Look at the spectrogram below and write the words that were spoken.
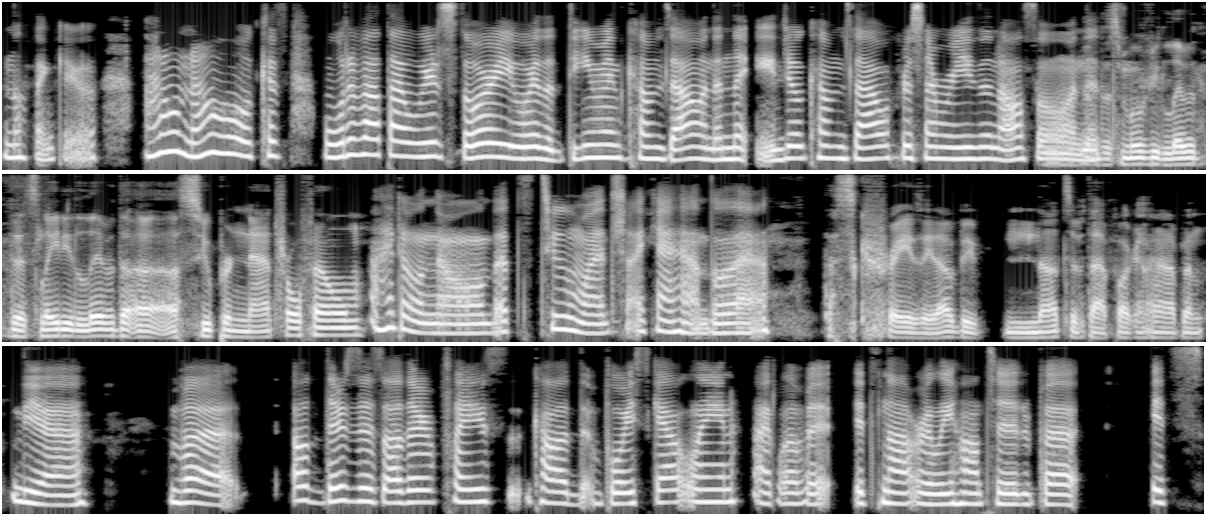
No, thank you. I don't know. Because what about that weird story where the demon comes out and then the angel comes out for some reason also? And this movie lived. This lady lived a, a supernatural film. I don't know. That's too much. I can't handle that. That's crazy. That would be nuts if that fucking happened. Yeah. But, oh, there's this other place called Boy Scout Lane. I love it. It's not really haunted, but it's,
